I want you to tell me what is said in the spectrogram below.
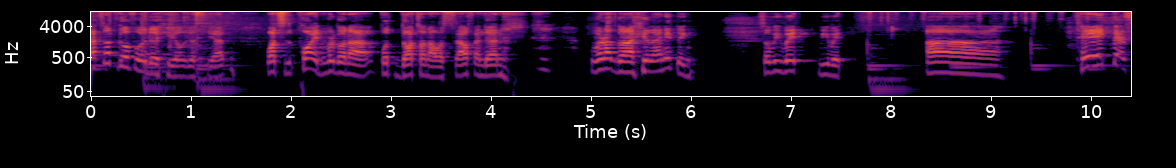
let's not go for the heal just yet. What's the point? We're gonna put dots on ourselves and then we're not gonna heal anything. So we wait, we wait. Uh, take this!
